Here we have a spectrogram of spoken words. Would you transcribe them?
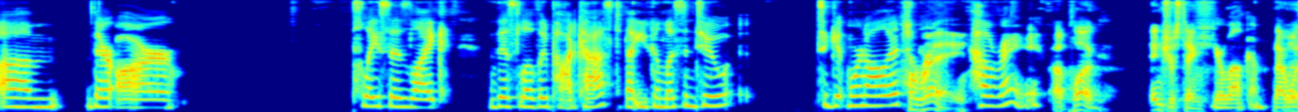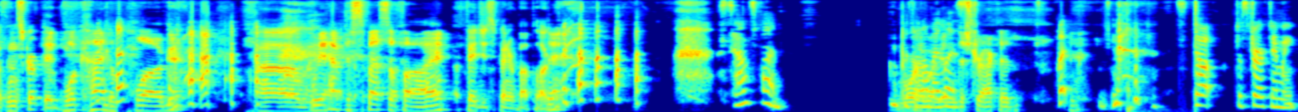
Um, there are places like this lovely podcast that you can listen to to get more knowledge. Hooray. Hooray. A plug. Interesting. You're welcome. That What? wasn't scripted. What kind of plug? Um, we have to specify. a fidget spinner butt plug. Sounds fun. I'll put that on my list. distracted. What? Stop distracting me.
